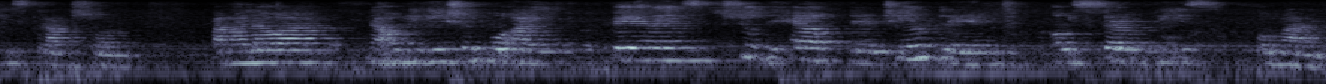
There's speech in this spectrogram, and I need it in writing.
instruction. Pangalawa na obligation po ay parents should help their children observe this command.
